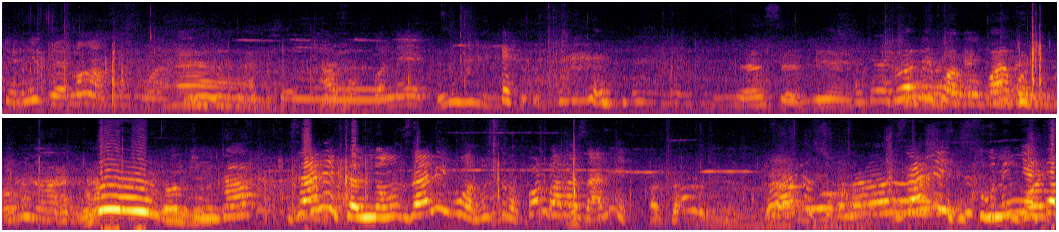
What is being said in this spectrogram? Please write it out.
tenu vraiment à vous voir, à vous connaître. zani kalno zani wa musu zani zani suni ne ta.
